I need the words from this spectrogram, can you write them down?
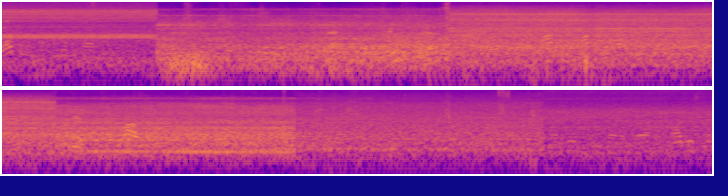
Prat? Adică,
